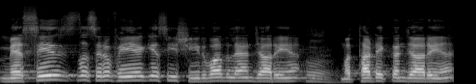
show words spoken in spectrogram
ਮੈਸੇਜ ਤਾਂ ਸਿਰਫ ਇਹ ਹੈ ਕਿ ਅਸੀਂ ਆਸ਼ੀਰਵਾਦ ਲੈਣ ਜਾ ਰਹੇ ਹਾਂ ਮੱਥਾ ਟੇਕਣ ਜਾ ਰਹੇ ਹਾਂ।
